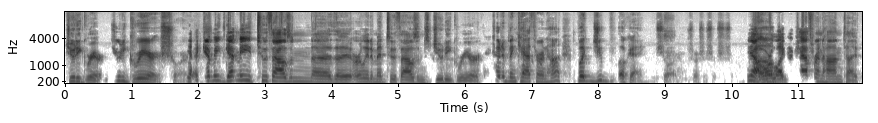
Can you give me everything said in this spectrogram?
Judy Greer. Judy Greer. Sure. Yeah, get me get me 2000 uh, the early to mid 2000s Judy Greer. could have been Kathryn Hahn, but you okay? Sure, sure, sure, sure, sure. sure. Yeah, or Um, like a Kathryn Hahn type.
